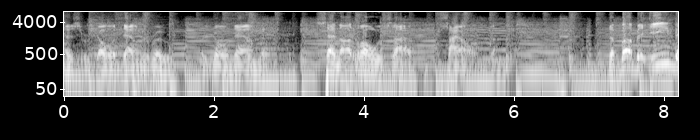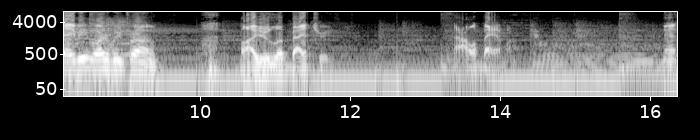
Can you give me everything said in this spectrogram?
as we're going down the road. We're going down the Santa Rosa Sound. The Bubba E, baby. Where are we from? Bayou La Batre, Alabama. Now,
